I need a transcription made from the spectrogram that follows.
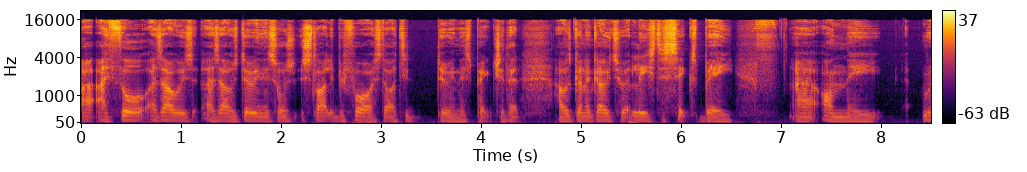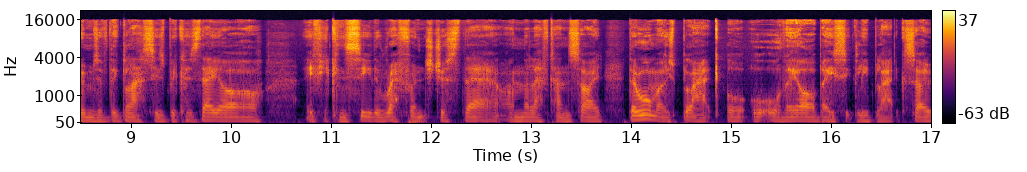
I thought as I was as I was doing this, or slightly before I started doing this picture, that I was going to go to at least a 6B uh, on the rims of the glasses because they are if you can see the reference just there on the left hand side, they're almost black or, or, or, they are basically black. So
